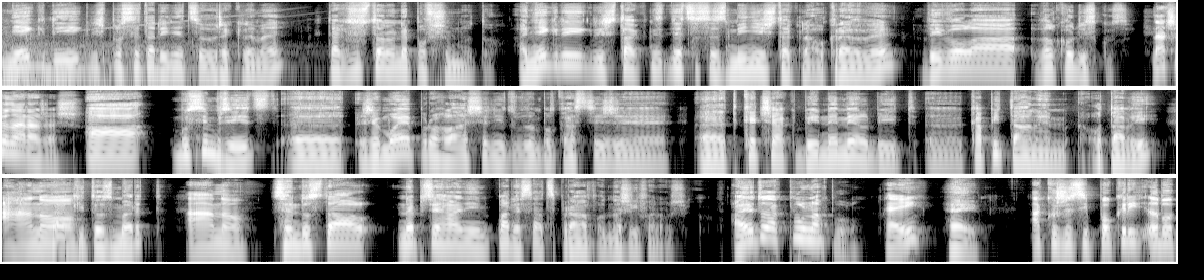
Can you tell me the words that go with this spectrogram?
Někdy, když prostě tady něco řekneme, tak zůstane nepovšimnuto. A někdy, když tak něco se zmíníš tak na okrajově, vyvolá velkou diskusi. Na čo naražaš? A musím říct, eh, že moje prohlášení tu v tom podcaste, že eh, Tkečak by neměl být eh, kapitánem Otavy, Áno, taky to zmrt, áno. jsem dostal, nepřeháním, 50 zpráv od našich fanoušků. A je to tak půl na půl. Hej? Hej. Akože si pokryť, lebo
